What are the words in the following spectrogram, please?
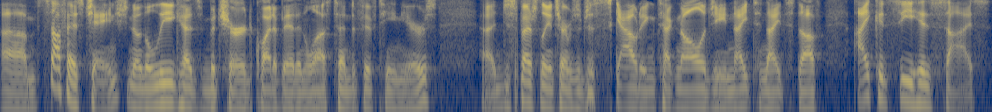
Um, stuff has changed. You know, the league has matured quite a bit in the last 10 to 15 years, uh, especially in terms of just scouting technology, night to night stuff. I could see his size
